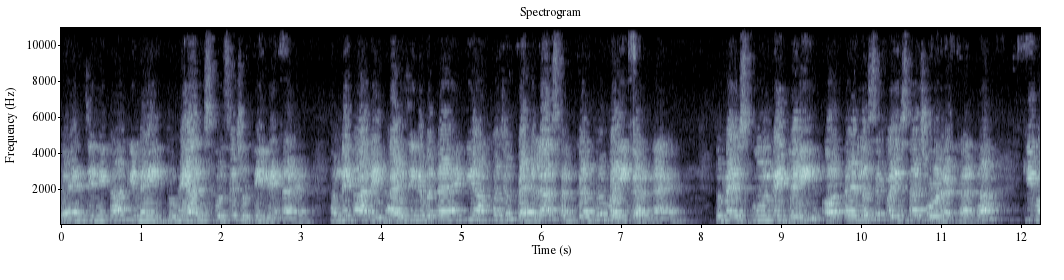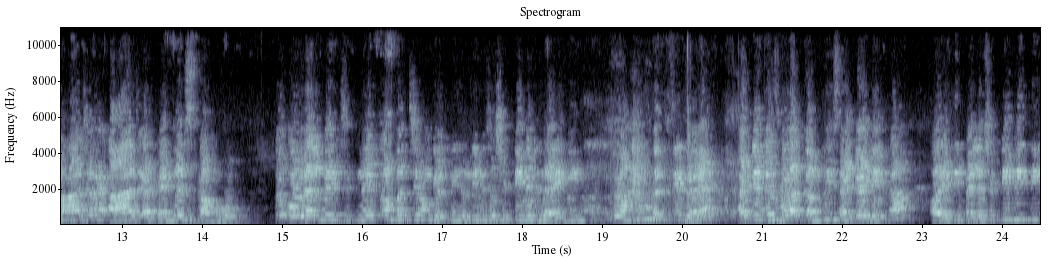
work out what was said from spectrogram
बहन जी ने कहा कि नहीं, तुम्हें आज स्कूल से छुट्टी लेना है। हमने कहा, नहीं, भाई जी ने बताया है कि आपका जो पहला संकल्प है, वही करना है। तो मैं स्कूल में गई और पहले से फरिश्ता छोड़ रखा था कि वहाँ जो है, आज अटेंडेंस कम हो। तो ओरल में जितने कम बच्चे होंगे, उतनी जल्दी मुझे छुट्टी मिल जाएगी। तो बच्चे जो है अटेंडेंस बहुत कम थी। सैटरडे था। और एक दिन पहले छुट्टी भी थी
